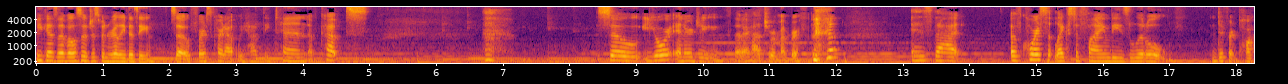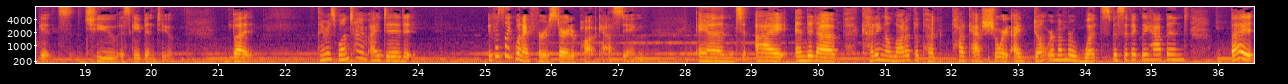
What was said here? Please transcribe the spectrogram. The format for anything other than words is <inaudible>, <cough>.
because I've also just been really busy. So, first card out, we have the Ten of Cups. <sighs> so, your energy that I had to remember <laughs> is that, of course, it likes to find these little different pockets to escape into. But there was one time I did, it was like when I first started podcasting. And I ended up cutting a lot of the pod- podcast short. I don't remember what specifically happened, but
